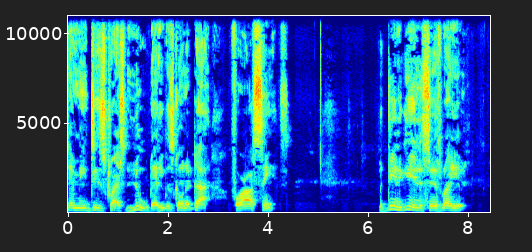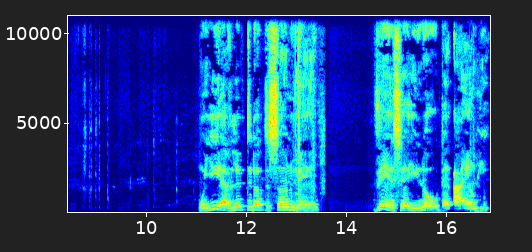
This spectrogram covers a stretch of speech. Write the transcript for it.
That means Jesus Christ knew that he was going to die for our sins. But then again, it says right here, when ye have lifted up the Son of Man, then shall ye know that I am he.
